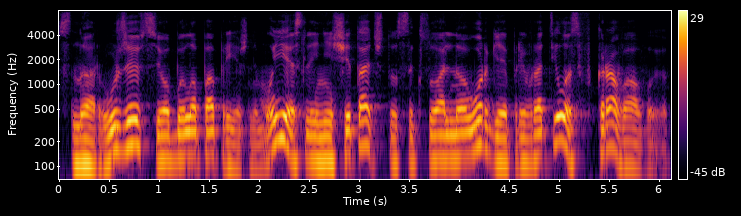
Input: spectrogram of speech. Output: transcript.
Снаружи все было по-прежнему, если не считать, что сексуальная оргия превратилась в кровавую.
